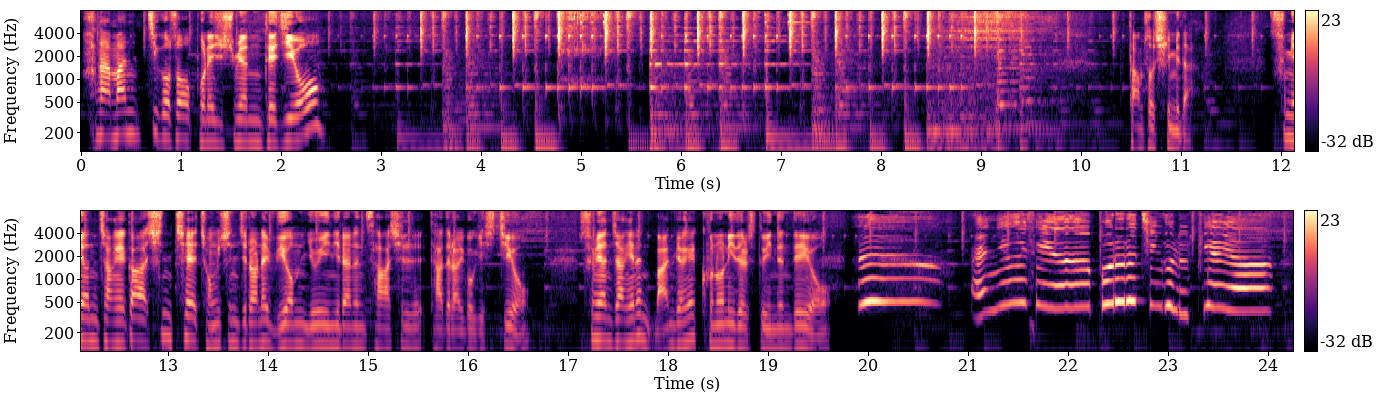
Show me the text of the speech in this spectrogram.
하나만 찍어서 보내주시면 되지요. 다음 소식입니다. 수면 장애가 신체 정신질환의 위험 요인이라는 사실 다들 알고 계시지요? 수면 장애는 만병의 근원이 될 수도 있는데요. 안녕하세요. 뽀로로 친구 루피예요.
